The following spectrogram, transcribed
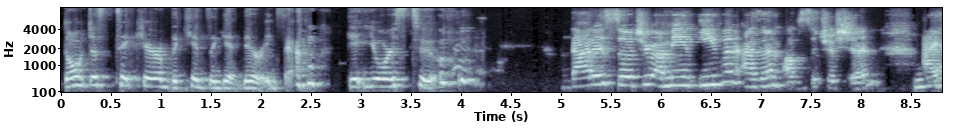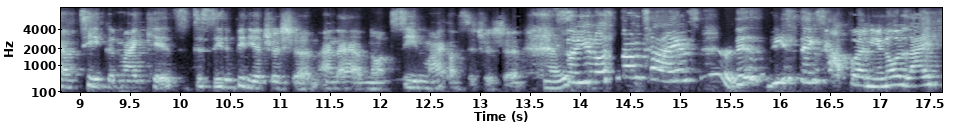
Don't just take care of the kids and get their exam. get yours too. That is so true. I mean, even as an obstetrician, mm-hmm. I have taken my kids to see the pediatrician and I have not seen my obstetrician. Right. So, you know, sometimes this, these things happen, you know, life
